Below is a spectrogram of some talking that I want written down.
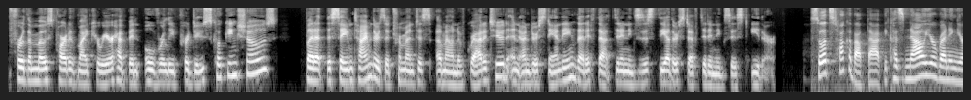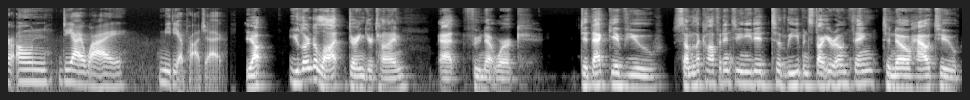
for the most part of my career have been overly produced cooking shows. But at the same time, there's a tremendous amount of gratitude and understanding that if that didn't exist, the other stuff didn't exist either. So let's talk about that because now you're running your own DIY media project. Yep. You learned a lot during your time at Food Network. Did that give you some of the confidence you needed to leave and start your own thing, to know how to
